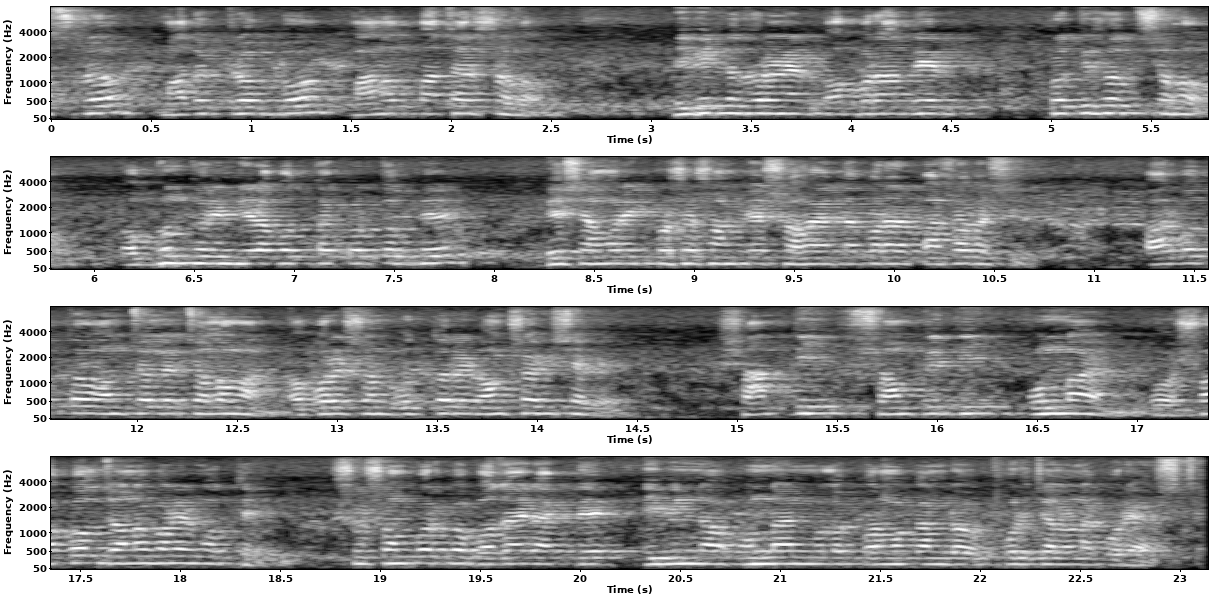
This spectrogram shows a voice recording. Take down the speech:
অস্ত্র, মাদকদ্রব্য, মানব পাচার সহ বিভিন্ন ধরনের অপরাধের প্রতিরোধ সহ অভ্যন্তরীণ নিরাপত্তা কর্তব্যে বেসামরিক প্রশাসনকে সহায়তা করার পাশাপাশি পার্বত্য অঞ্চলে চলমান অপারেশন উত্তরের অংশ হিসেবে শান্তি, সম্প্রীতি, উন্নয়ন ও সকল জনগণের মধ্যে সুসম্পর্ক বজায় রাখতে বিভিন্ন উন্নয়নমূলক কর্মকাণ্ড পরিচালনা করে আসছে।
